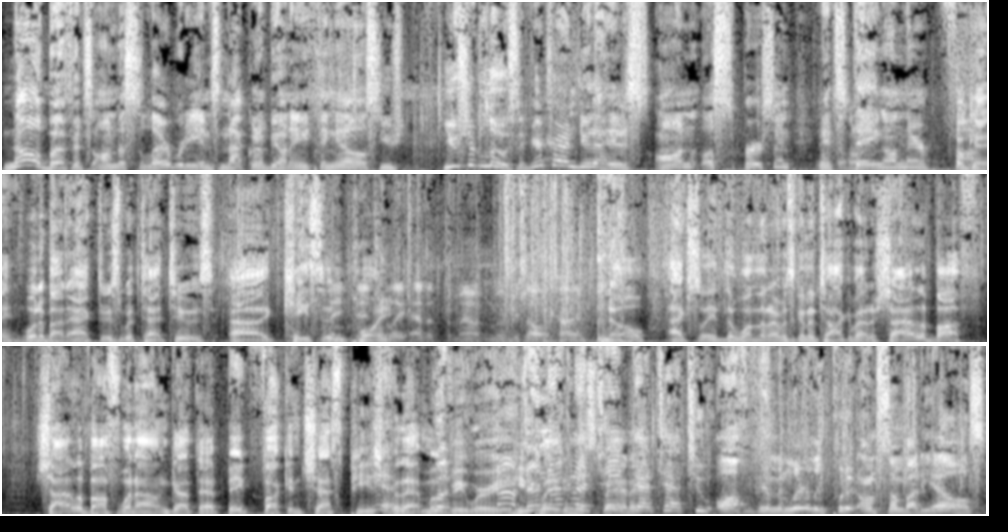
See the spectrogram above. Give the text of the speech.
No, but if it's on the celebrity and it's not going to be on anything else, you sh- you should lose. If you're trying to do that and it's on a person and it's staying on there, fine. Okay, what about actors with tattoos? Uh, case in point. Digitally edit them out in movies all the time. No, actually, the one that I was going to talk about is Shia LaBeouf. Shia LaBeouf went out and got that big fucking chess piece Yeah, for that movie where no, he they're played not a going to take that tattoo off of him and literally put it on somebody else,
